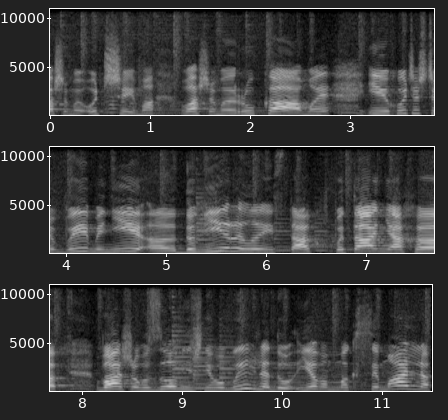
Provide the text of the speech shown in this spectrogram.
вашими очима, вашими руками. І хочу, щоб ви мені е, довірились так в питаннях. Вашого зовнішнього вигляду я вам максимально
